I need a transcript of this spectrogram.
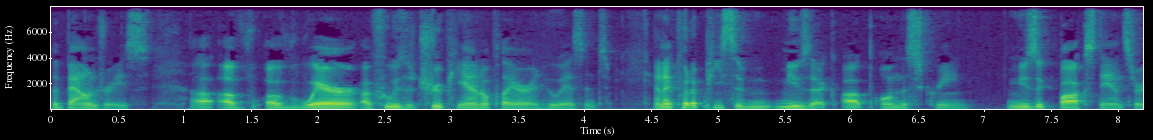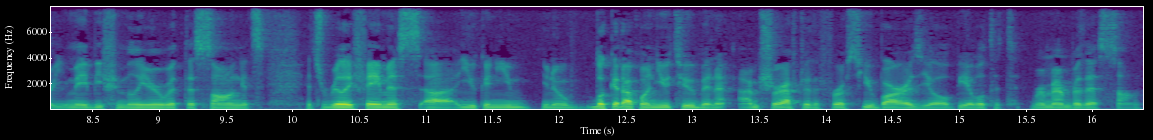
the boundaries uh, of, of where of who's a true piano player and who isn't. And I put a piece of music up on the screen. Music Box Dancer. You may be familiar with this song. It's it's really famous. Uh, you can you you know look it up on YouTube, and I'm sure after the first few bars you'll be able to t- remember this song.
